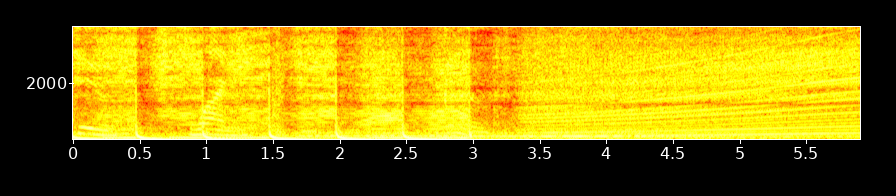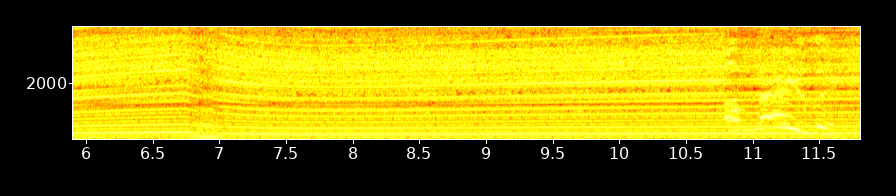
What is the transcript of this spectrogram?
two, one. Amazing!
